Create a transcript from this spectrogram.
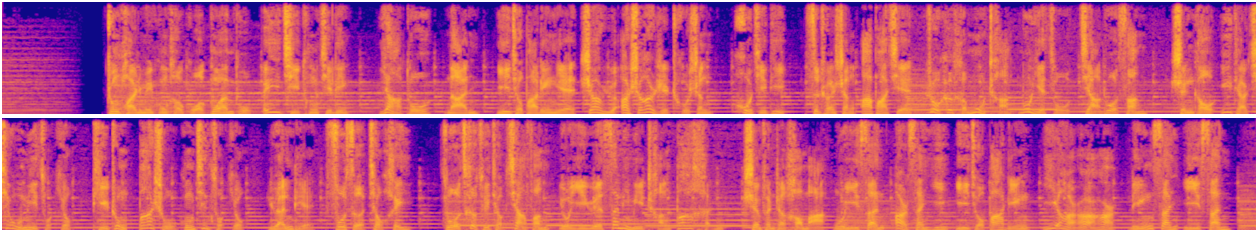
中华人民共和国公安部 A 级通缉令。亚多，男，一九八零年十二月二十二日出生，户籍地四川省阿坝县若河河牧场牧业组贾洛桑，身高一点七五米左右，体重八十五公斤左右，圆脸，肤色较黑，左侧嘴角下方有一约三厘米长疤痕，身份证号码五一三二三一一九八零一二二二零三一三。对。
